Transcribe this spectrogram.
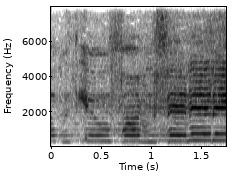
up with you for infinity.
